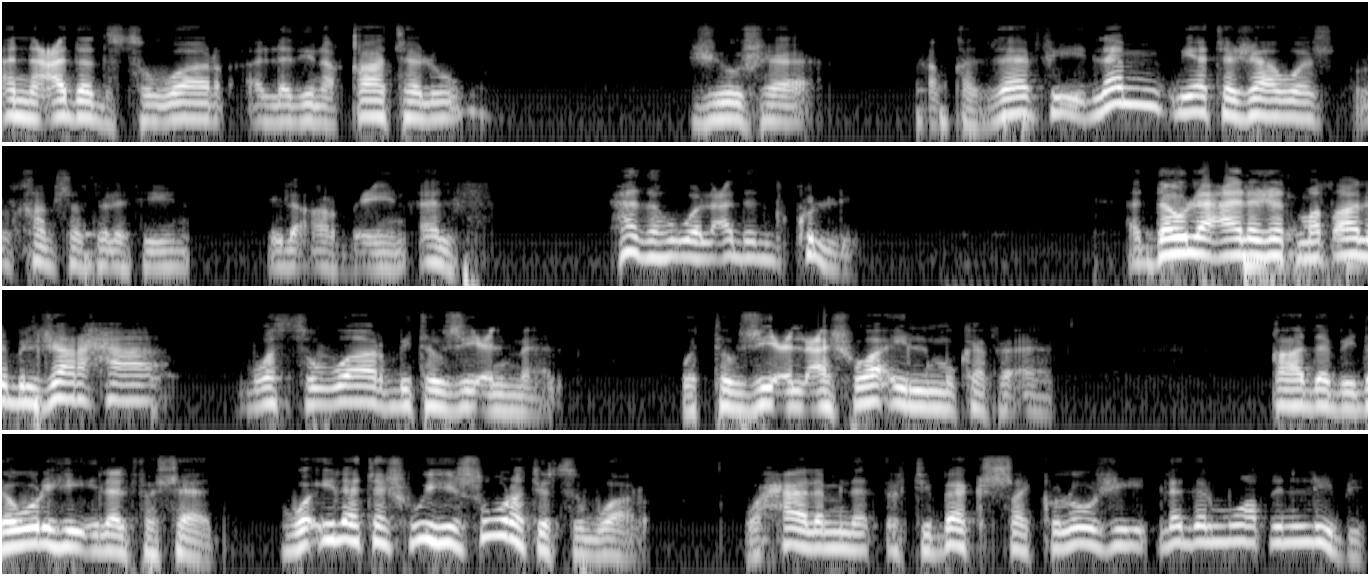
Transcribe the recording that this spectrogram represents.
أن عدد الثوار الذين قاتلوا جيوش القذافي لم يتجاوز الخمسة وثلاثين إلى أربعين ألف. هذا هو العدد الكلي. الدولة عالجت مطالب الجرحى والثوار بتوزيع المال والتوزيع العشوائي للمكافآت. قاد بدوره إلى الفساد وإلى تشويه صورة الثوار. وحالة من الارتباك السيكولوجي لدى المواطن الليبي.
